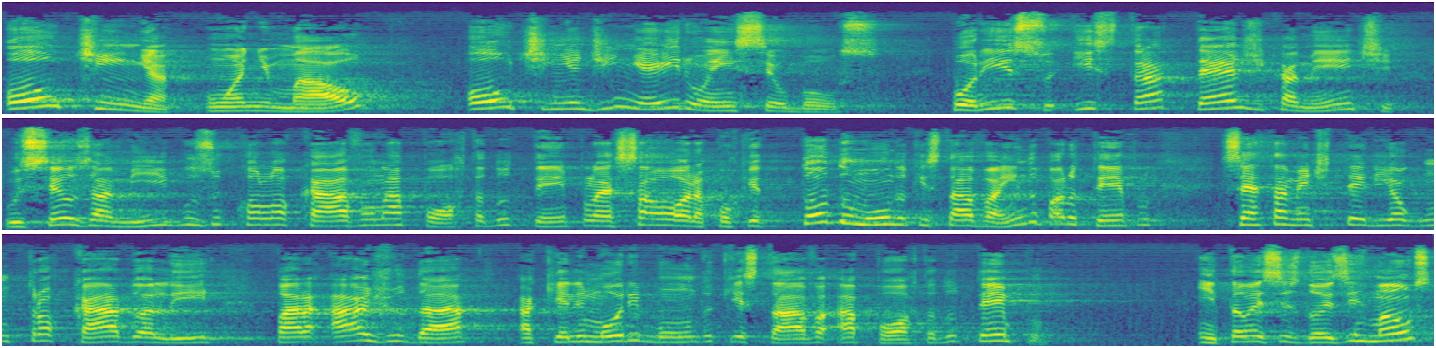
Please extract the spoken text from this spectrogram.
ou tinha um animal ou tinha dinheiro em seu bolso. Por isso, estrategicamente, os seus amigos o colocavam na porta do templo a essa hora, porque todo mundo que estava indo para o templo certamente teria algum trocado ali para ajudar aquele moribundo que estava à porta do templo. Então, esses dois irmãos,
